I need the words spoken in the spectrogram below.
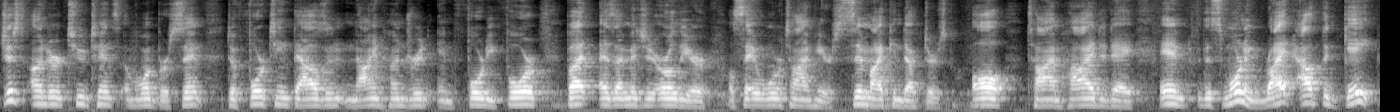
just under two tenths of 1% to 14,944. But as I mentioned earlier, I'll say it one more time here semiconductors, all time high today. And this morning, right out the gate,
